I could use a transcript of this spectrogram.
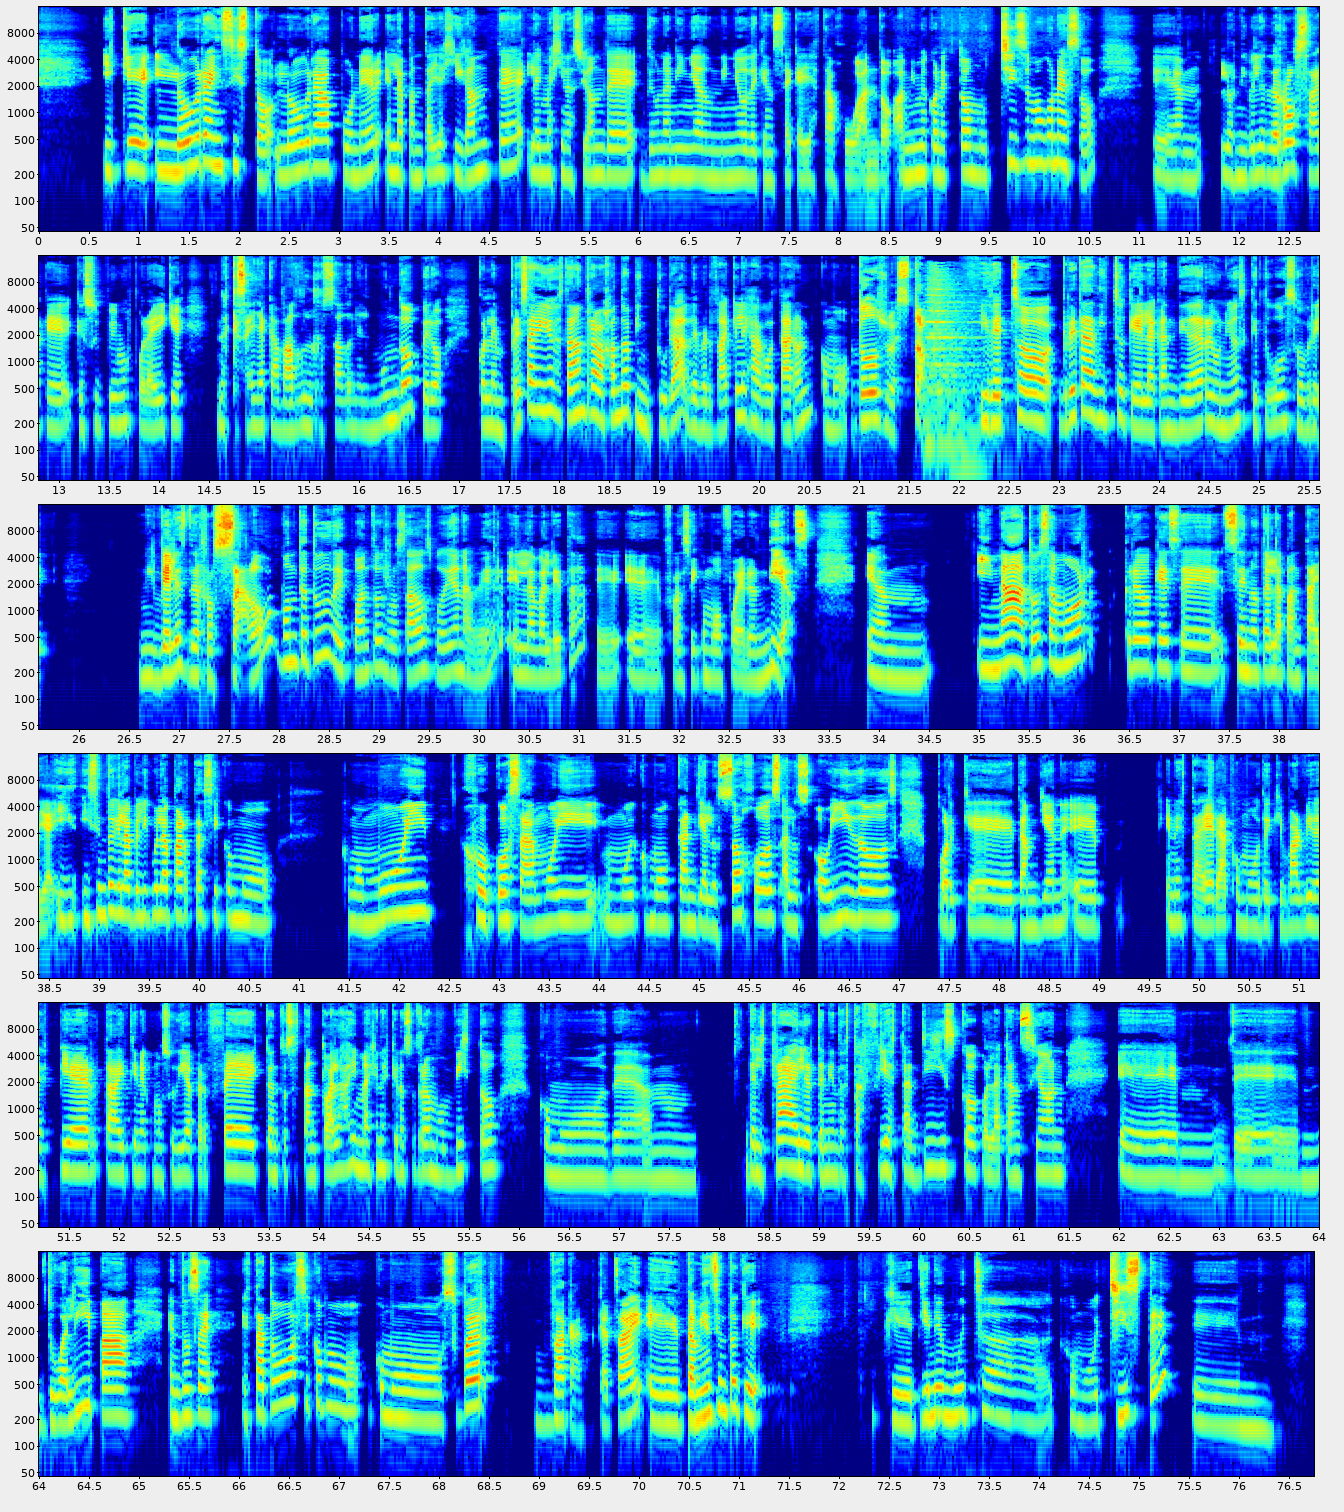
y que logra, insisto, logra poner en la pantalla gigante la imaginación de, una niña, de un niño, de quien sea que ella está jugando. A mí me conectó muchísimo con eso. em, los niveles de rosa que, que supimos por ahí, que no es que se haya acabado el rosado en el mundo, pero con la empresa que ellos estaban trabajando de pintura, de verdad que les agotaron como todo su stock. Y de hecho, Greta ha dicho que la cantidad de reuniones que tuvo sobre niveles de rosado, ponte tú, de cuántos rosados podían haber en la baleta, eh, eh, fue así como fueron días. Em, y nada, todo ese amor creo que se, se nota en la pantalla. Y, siento que la película parte así como, como muy jocosa, muy, muy como candy a los ojos, a los oídos, porque también eh, en esta era como de que Barbie despierta y tiene como su día perfecto, entonces están todas las imágenes que nosotros hemos visto como mm, del tráiler teniendo esta fiesta disco con la canción eh, de Dualipa, entonces está todo así como, como súper bacán, ¿cachai? Eh, también siento que, que tiene mucha como chiste. Eh,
